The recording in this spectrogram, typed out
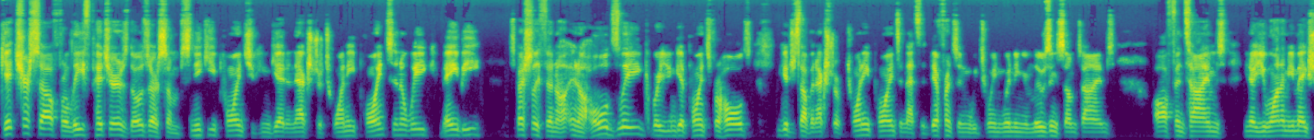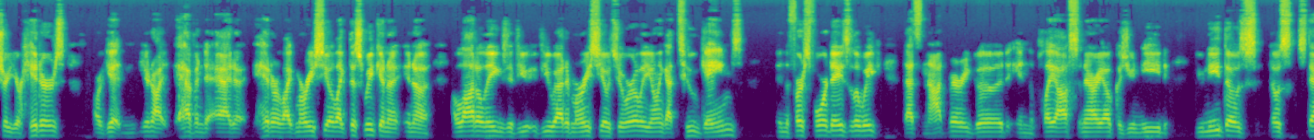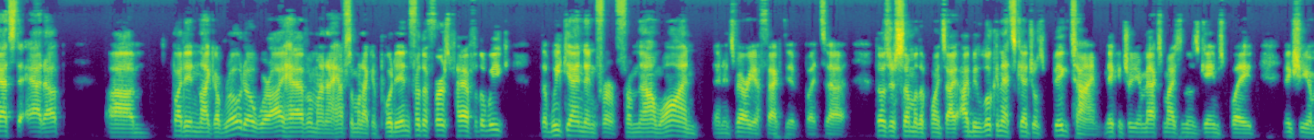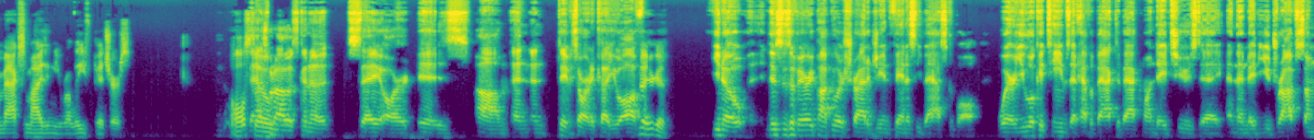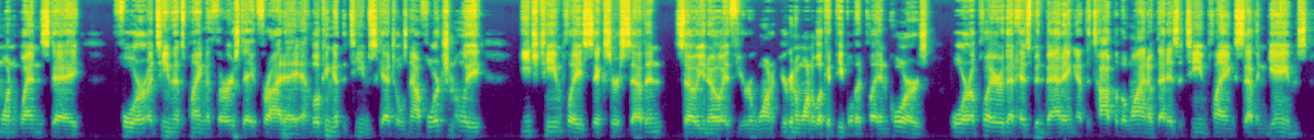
get yourself relief pitchers. Those are some sneaky points. You can get an extra 20 points in a week, maybe, especially if in a, in a holds league where you can get points for holds. You get yourself an extra 20 points, and that's the difference in between winning and losing sometimes. Oftentimes, you know, you want to make sure your hitters are getting, you're not having to add a hitter like Mauricio, like this week in a, in a, a lot of leagues. If you, if you added Mauricio too early, you only got two games in the first four days of the week. That's not very good in the playoff scenario because you need, you need those, those stats to add up. Um, but in like a roto where I have them and I have someone I can put in for the first half of the week, the weekend and for, from now on, then it's very effective. But, uh, those are some of the points I, I'd be looking at schedules big time, making sure you're maximizing those games played. Make sure you're maximizing your relief pitchers. also, That's what I was gonna say. Art is, um, and and David, sorry to cut you off. no, you're good. you know, this is a very popular strategy in fantasy basketball where you look at teams that have a back to back Monday, Tuesday, and then maybe you drop someone Wednesday for a team that's playing a Thursday, Friday, and looking at the team schedules. Now, fortunately, each team plays six or seven. So, you know, if you're want, you're going to want to look at people that play in Coors or a player that has been batting at the top of the lineup that is a team playing seven games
